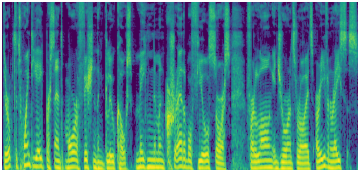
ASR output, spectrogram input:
They're up to 28% more efficient than glucose, making them an incredible fuel source for long endurance rides or even races.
